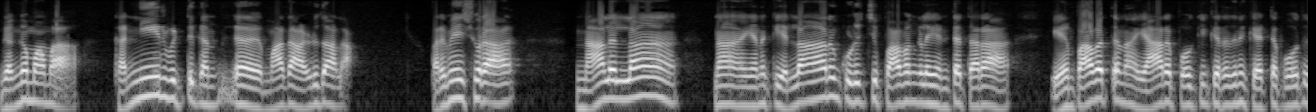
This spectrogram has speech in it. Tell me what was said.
கங்கை மாமா கண்ணீர் விட்டு கங்க மாதா அழுதாளாம் பரமேஸ்வரா நாளெல்லாம் நான் எனக்கு எல்லாரும் குளித்து பாவங்களை என்கிட்ட தரா. என் பாவத்தை நான் யாரை போக்கிக்கிறதுன்னு கேட்டபோது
